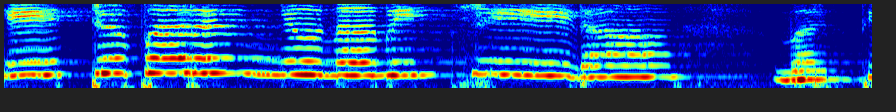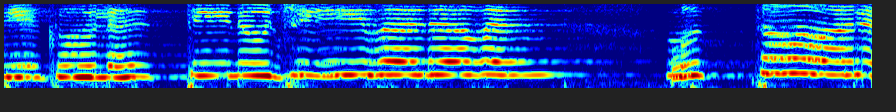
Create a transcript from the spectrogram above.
ഏറ്റുപറഞ്ഞു നമിച്ചിടാം. മധ്യകുലത്തിനു ജീവനവൻ ഉത്താനവുമാണെന്നേക്കും.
